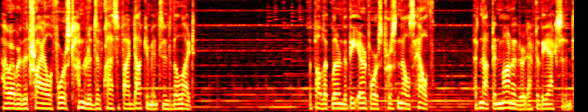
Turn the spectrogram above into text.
However, the trial forced hundreds of classified documents into the light. The public learned that the Air Force personnel's health had not been monitored after the accident.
